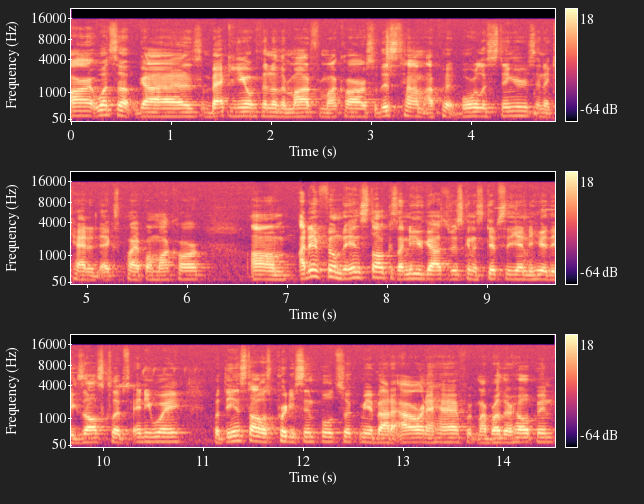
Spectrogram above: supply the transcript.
Alright, what's up guys? I'm back again with another mod for my car. So this time I put Borla stingers and a catted X pipe on my car. Um, I didn't film the install because I knew you guys were just going to skip to the end to hear the exhaust clips anyway. But the install was pretty simple. It took me about an hour and a half with my brother helping.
